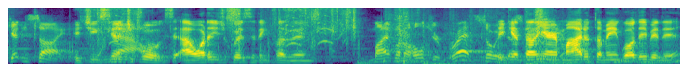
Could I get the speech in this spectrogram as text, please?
Get inside. E te ensina, Now. tipo, a ordem de coisas que você tem que fazer. Might want to hold your breath so Tem que entrar em armário também, igual DBD.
